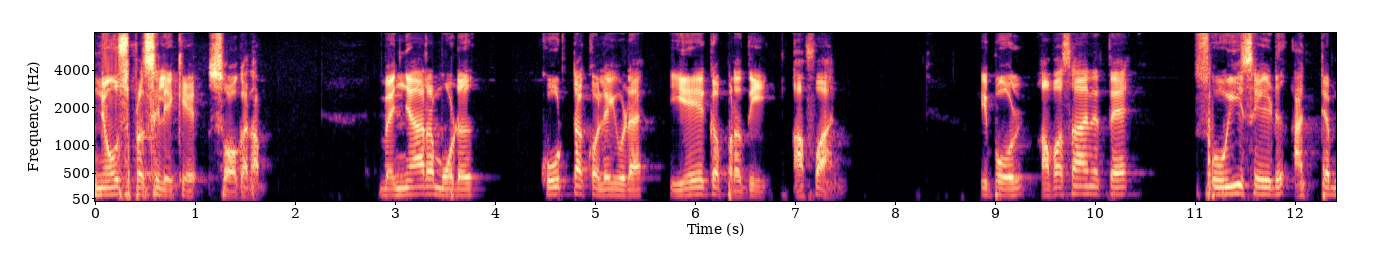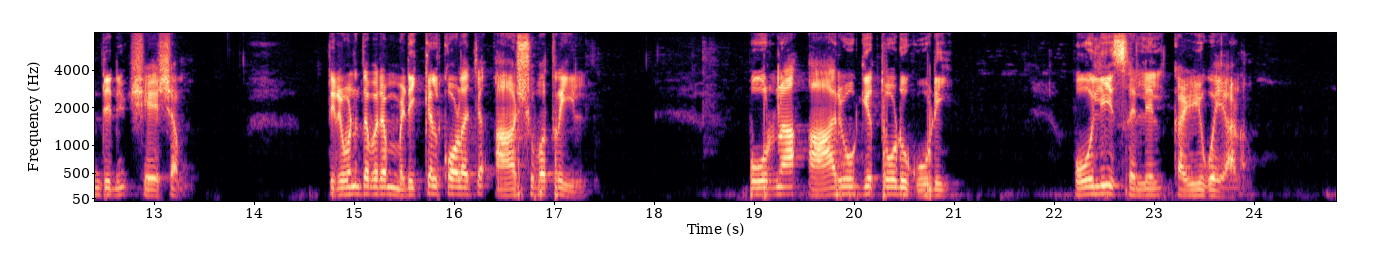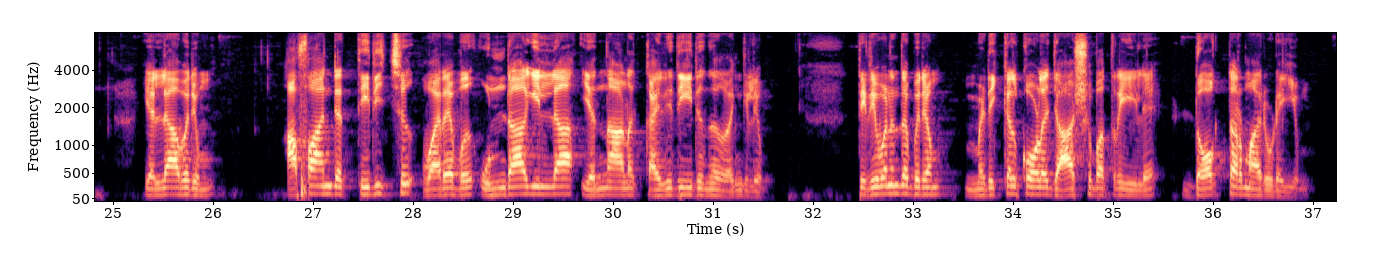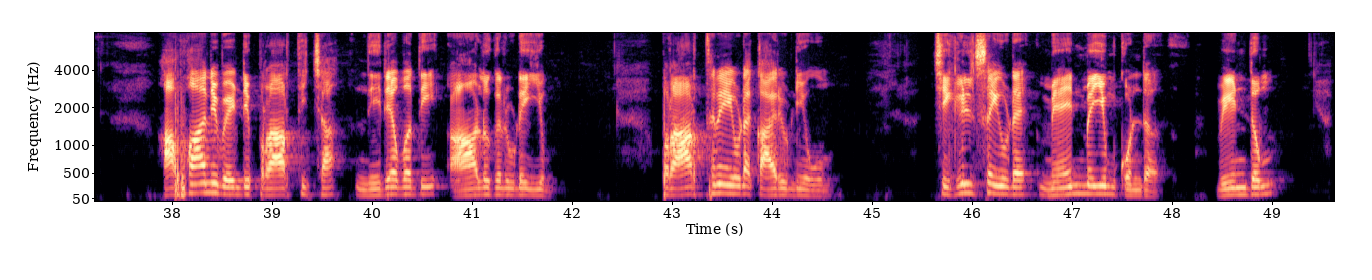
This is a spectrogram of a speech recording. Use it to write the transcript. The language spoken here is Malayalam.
ന്യൂസ് പ്രസ്സിലേക്ക് സ്വാഗതം. വെഞ്ഞാറമൂട് കൂട്ടക്കൊലയുടെ ഏക പ്രതി അഫാൻ ഇപ്പോൾ അവസാനത്തെ സൂയിസൈഡ് അറ്റംപ്റ്റിന് ശേഷം തിരുവനന്തപുരം മെഡിക്കൽ കോളേജ് ആശുപത്രിയിൽ പൂർണ ആരോഗ്യത്തോടു കൂടി പോലീസ് സെല്ലിൽ കഴിയുകയാണ്. എല്ലാവരും അഫാന്റെ തിരിച്ച് വരവ് ഉണ്ടാകില്ല എന്നാണ് കരുതിയിരുന്നതെങ്കിലും തിരുവനന്തപുരം മെഡിക്കൽ കോളേജ് ആശുപത്രിയിലെ ഡോക്ടർമാരുടെയും അഫാന് വേണ്ടി പ്രാർത്ഥിച്ച നിരവധി ആളുകളുടെയും പ്രാർത്ഥനയുടെ കാരുണ്യവും ചികിത്സയുടെ മേന്മയും കൊണ്ട് വീണ്ടും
